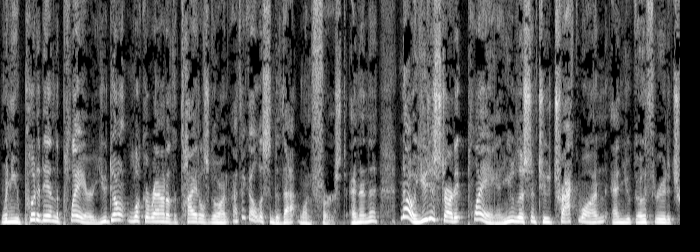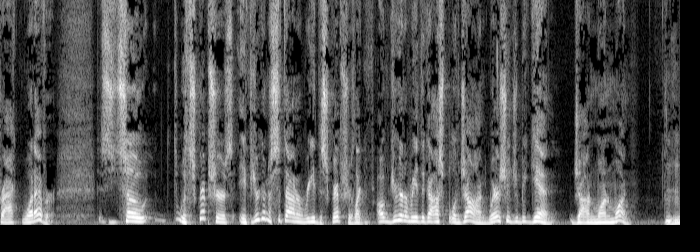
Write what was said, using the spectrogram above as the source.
when you put it in the player, you don't look around at the titles going, I think I'll listen to that one first. And then, the, no, you just start it playing and you listen to track one and you go through to track whatever. So with scriptures, if you're going to sit down and read the scriptures, like oh, you're going to read the Gospel of John, where should you begin? John 1 1. Mm-hmm.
